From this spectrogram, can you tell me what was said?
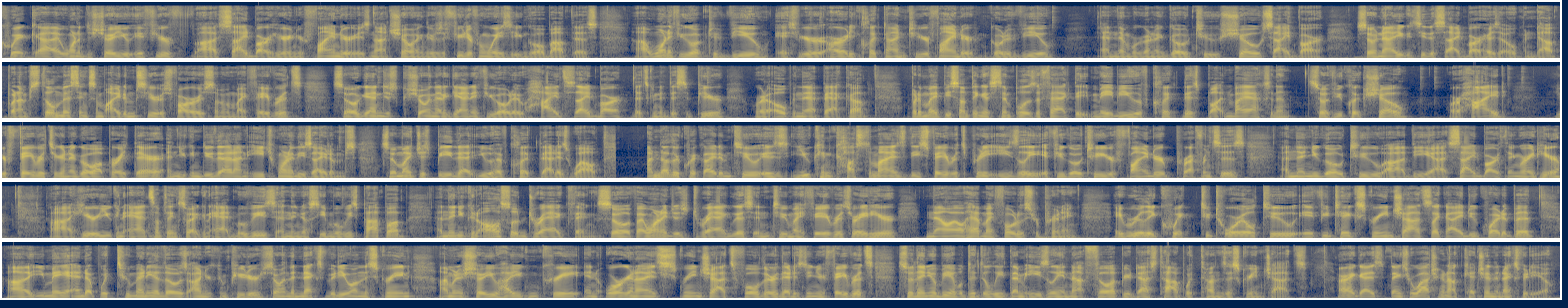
quick, uh, I wanted to show you if your uh, sidebar here in your Finder is not showing, there's a few different ways that you can go about this. Uh, one, if you go up to View, if you're already clicked onto your Finder, go to View, and then we're going to go to show sidebar. So now you can see the sidebar has opened up, but I'm still missing some items here as far as some of my favorites. So again, just showing that again, if you go to hide sidebar, that's going to disappear. We're going to open that back up, but it might be something as simple as the fact that maybe you have clicked this button by accident. So if you click show, or hide, your favorites are going to go up right there and you can do that on each one of these items. So it might just be that you have clicked that as well. Another quick item too is you can customize these favorites pretty easily if you go to your Finder preferences and then you go to uh, the uh, sidebar thing right here. Uh, here you can add something, so I can add movies and then you'll see movies pop up. And then you can also drag things. So if I want to just drag this into my favorites right here, now I'll have my photos for printing. A really quick tutorial too, if you take screenshots like I do quite a bit, uh, you may end up with too many of those on your computer. So in the next video on the screen, I'm going to show you how you you can create an organized screenshots folder that is in your favorites so then you'll be able to delete them easily and not fill up your desktop with tons of screenshots. All right, guys, thanks for watching and I'll catch you in the next video.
